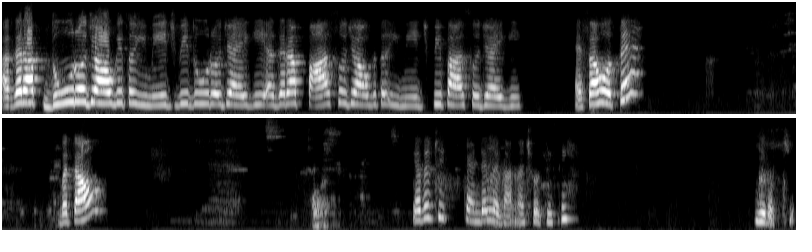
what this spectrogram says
अगर आप दूर हो जाओगे तो इमेज भी दूर हो जाएगी, अगर आप पास हो जाओगे तो इमेज भी पास हो जाएगी। ऐसा होता है? बताओ। या तो ठीक कैंडल लगाना छोटी सी। ये रखिए।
